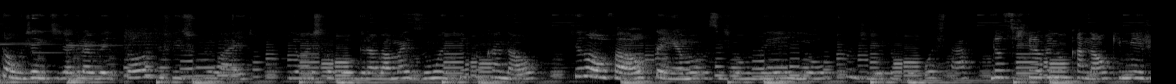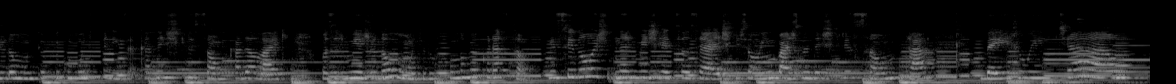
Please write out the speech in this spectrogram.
então, gente, já gravei todos os vídeos pro like e eu acho que eu vou gravar mais um aqui pro canal, que não vou falar o tema, vocês vão ver aí outro dia que eu vou postar. Então se inscreva no canal que me ajuda muito, eu fico muito feliz. A cada inscrição, cada like, vocês me ajudam muito, do fundo do meu coração. Me sigam nas minhas redes sociais que estão aí embaixo na descrição, tá? Beijo e tchau!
